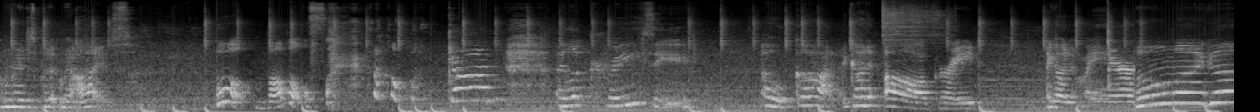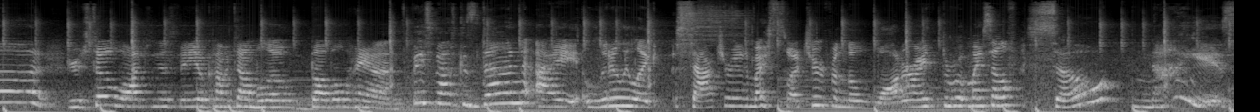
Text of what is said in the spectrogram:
I'm gonna just put it in my eyes. Oh, bubbles. oh God, I look crazy. Oh God, I got it. Oh, great. I got it in my hair. Oh my God. If you're still watching this video, comment down below, bubble hands. Face mask is done. I literally like saturated my sweatshirt from the water I threw at myself. So nice.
